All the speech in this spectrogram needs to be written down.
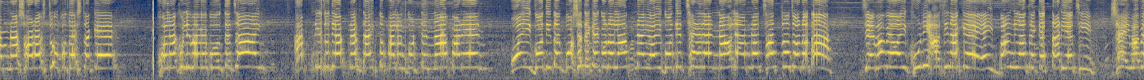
আমরা স্বরাষ্ট্র উপদেষ্টাকে খোলাখুলি ভাবে বলতে চাই, আপনি যদি আপনার দায়িত্ব পালন করতে না পারেন, ওই গদিতে বসে থেকে কোনো লাভ নাই, ওই গদি ছেড়ে দেন না হলে আমরা ছাত্র জনতা যেভাবে ওই খুনি হাসিনাকে এই বাংলা থেকে তাড়িয়েছি, সেইভাবে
